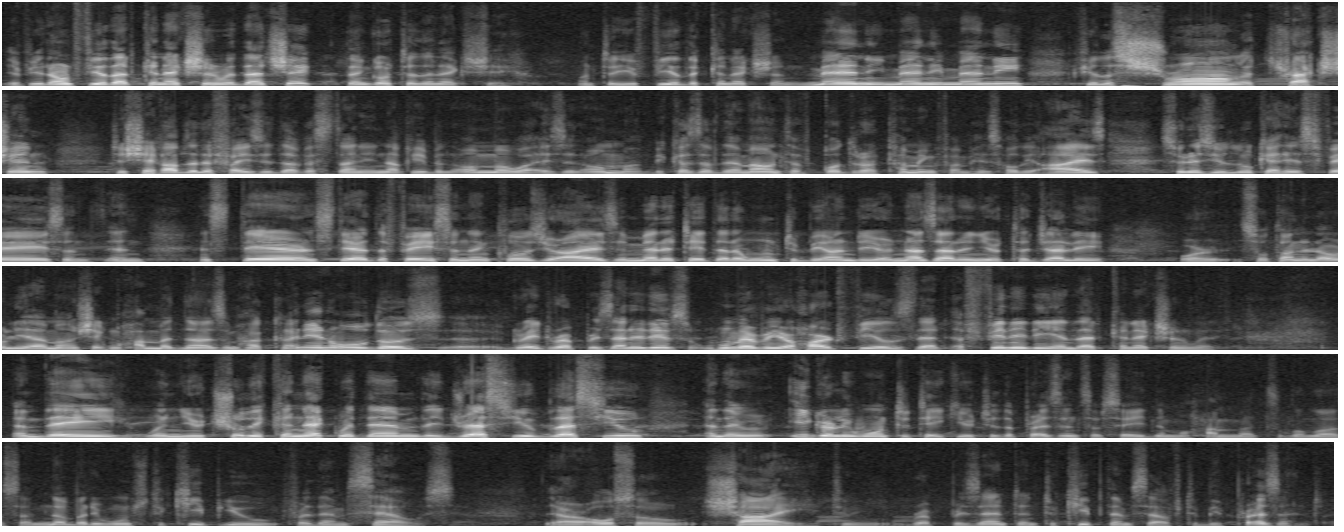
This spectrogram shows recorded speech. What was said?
If you don't feel that connection with that shaykh then go to the next shaykh until you feel the connection. Many, many, many feel a strong attraction to Shaykh Abdul Faiz Dagestani, Naqib al-Ummah wa Iz al-Ummah because of the amount of qudra coming from his holy eyes. As soon as you look at his face and, and, and stare and stare at the face and then close your eyes and meditate that I want to be under your nazar and your tajalli or Sultan al-Awliya, Mawlana Shaykh Muhammad Nazim Haqqani and all those uh, great representatives, whomever your heart feels that affinity and that connection with. And they, when you truly connect with them, they dress you, bless you and they eagerly want to take you to the presence of Sayyidina Muhammad Nobody wants to keep you for themselves. They are also shy to represent and to keep themselves to be present.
